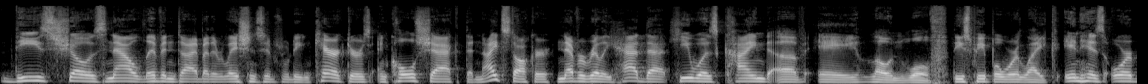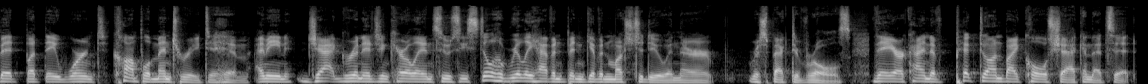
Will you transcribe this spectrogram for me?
these shows now live and die by the relationships between characters, and Kolchak, the Night Stalker, never really had that. He was kind of a lone wolf. These people were like in his orbit, but they weren't complimentary to him. I mean, Jack Grinnage and Carol Ann Susi still really haven't been given much to do in their respective roles. They are kind of picked on by Kolchak, and that's it.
